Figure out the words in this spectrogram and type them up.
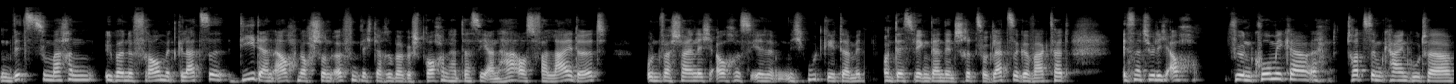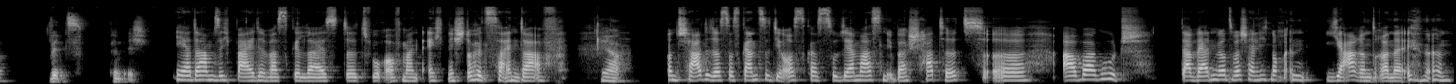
einen Witz zu machen über eine Frau mit Glatze, die dann auch noch schon öffentlich darüber gesprochen hat, dass sie an Haarausfall leidet und wahrscheinlich auch es ihr nicht gut geht damit und deswegen dann den Schritt zur Glatze gewagt hat, ist natürlich auch für einen Komiker trotzdem kein guter Witz, finde ich. Ja, da haben sich beide was geleistet, worauf man echt nicht stolz sein darf. Ja. Und schade, dass das Ganze die Oscars so dermaßen überschattet. Äh, aber gut, da werden wir uns wahrscheinlich noch in Jahren dran erinnern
